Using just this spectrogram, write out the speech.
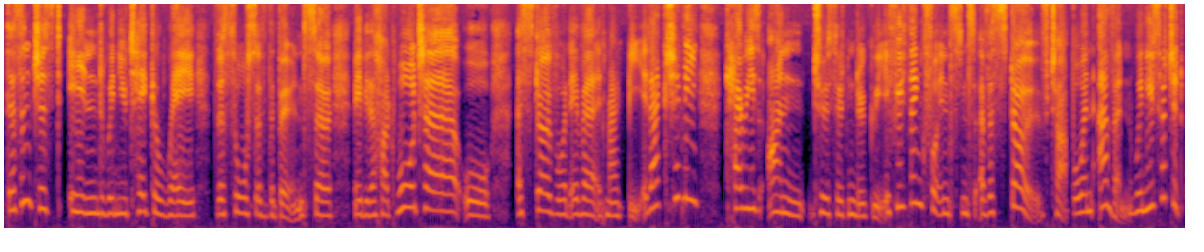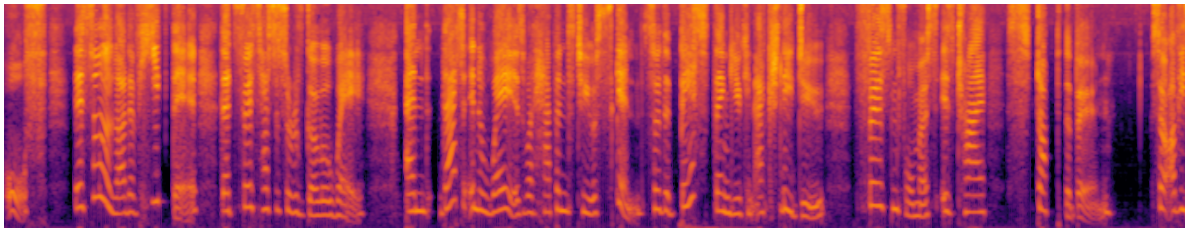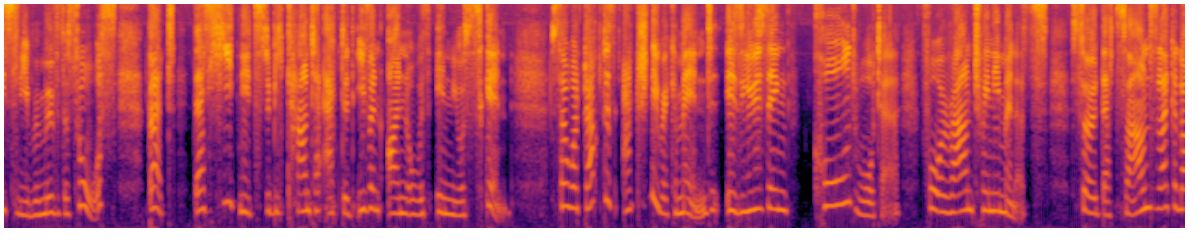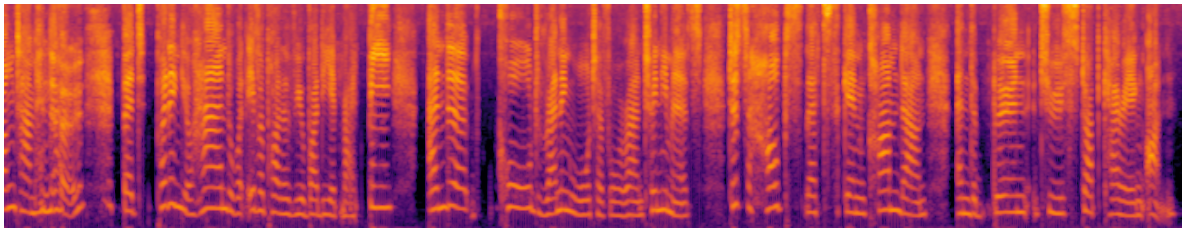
doesn't just end when you take away the source of the burn. So maybe the hot water or a stove or whatever it might be. It actually carries on to a certain degree. If you think, for instance, of a stove top or an oven, when you switch it off, there's still a lot of heat there that first has to sort of go away. And that, in a way, is what happens to your skin. So the best thing you can actually do, first and foremost, is try stop the burn. So obviously remove the source, but that heat needs to be counteracted even on or within your skin. So what doctors actually recommend is using cold water for around 20 minutes. So that sounds like a long time, I know, but putting your hand or whatever part of your body it might be under cold running water for around 20 minutes just helps that skin calm down and the burn to stop carrying on.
